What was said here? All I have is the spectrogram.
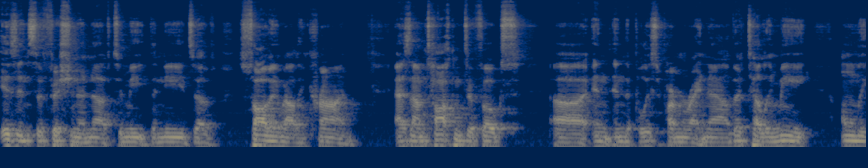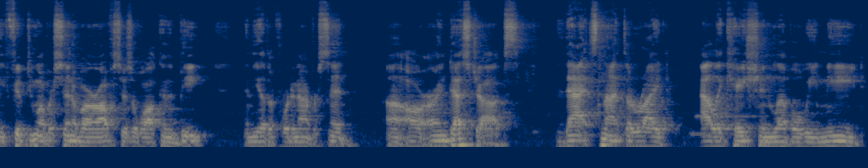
isn't sufficient enough to meet the needs of solving violent crime. As I'm talking to folks uh, in, in the police department right now, they're telling me only 51% of our officers are walking the beat, and the other 49% uh, are, are in desk jobs. That's not the right allocation level we need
